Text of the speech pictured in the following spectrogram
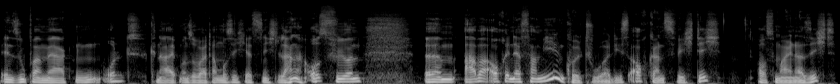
in Supermärkten und Kneipen und so weiter, muss ich jetzt nicht lange ausführen. Ähm, aber auch in der Familienkultur, die ist auch ganz wichtig aus meiner Sicht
